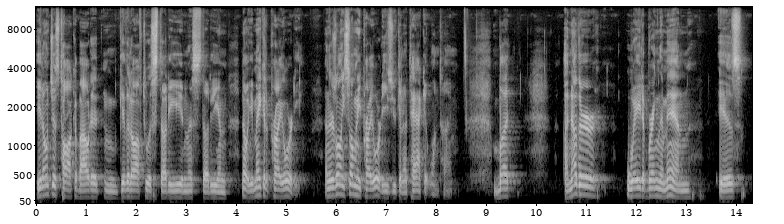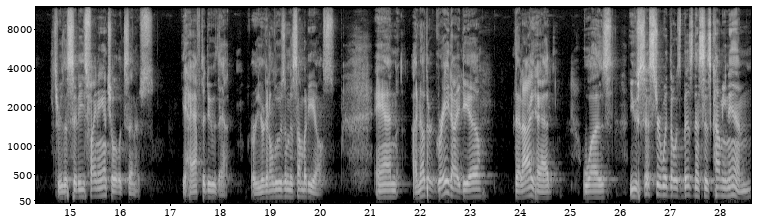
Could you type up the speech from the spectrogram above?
You don't just talk about it and give it off to a study and this study and, no, you make it a priority. And there's only so many priorities you can attack at one time. But another way to bring them in is through the city's financial incentives. You have to do that, or you're gonna lose them to somebody else. And another great idea that I had was you sister with those businesses coming in,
